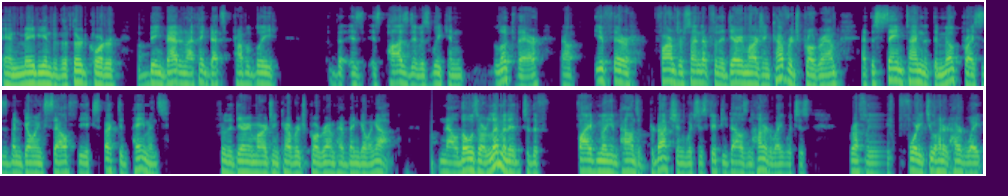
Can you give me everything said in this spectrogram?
and maybe into the third quarter being bad. And I think that's probably the, as, as positive as we can look there. Now, if their farms are signed up for the dairy margin coverage program, at the same time that the milk price has been going south, the expected payments for the dairy margin coverage program have been going up. Now, those are limited to the 5 million pounds of production, which is 50,000 hundredweight, which is roughly 4,200 hundredweight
